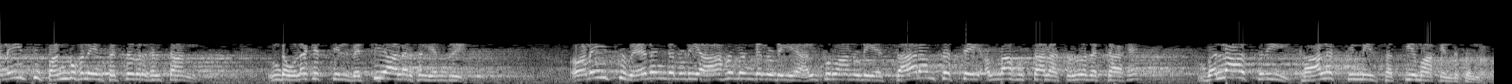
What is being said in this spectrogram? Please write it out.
அனைத்து பண்புகளையும் பெற்றவர்கள் தான் இந்த உலகத்தில் வெற்றியாளர்கள் என்று அனைத்து வேதங்களுடைய ஆகமங்களுடைய அல்குரானுடைய சாராம்சத்தை அல்லாஹு தாலா சொல்வதற்காக வல்லாசிரி காலத்தின் மீது சத்தியமாக என்று சொன்னான்.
